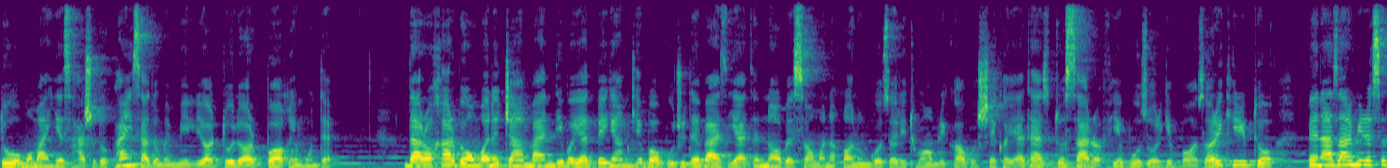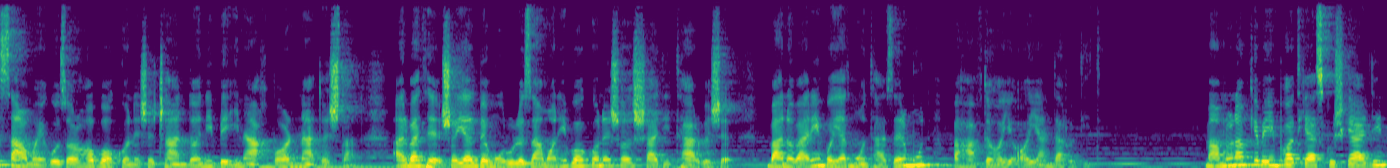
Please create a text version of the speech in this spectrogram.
دو ممیز 85 صدم میلیارد دلار باقی مونده. در آخر به عنوان جنبندی باید بگم که با وجود وضعیت نابسامان قانونگذاری تو آمریکا و شکایت از دو صرافی بزرگ بازار کریپتو به نظر می‌رسه سرمایه گذارها واکنش چندانی به این اخبار نداشتن. البته شاید به مرور زمانی واکنش ها شدیدتر بشه. بنابراین باید منتظر موند و هفته های آینده رو دید. ممنونم که به این پادکست گوش کردین.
